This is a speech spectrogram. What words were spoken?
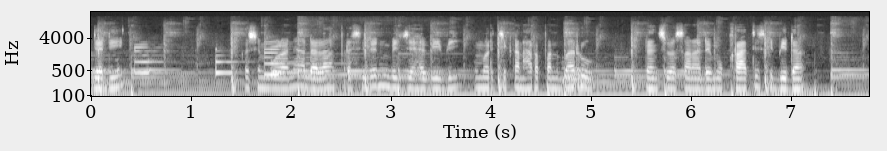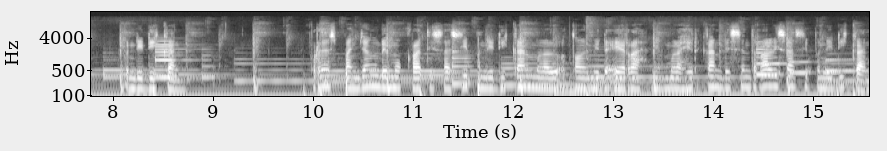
Jadi, kesimpulannya adalah Presiden B.J. Habibie memercikan harapan baru dan suasana demokratis di bidang pendidikan. Proses panjang demokratisasi pendidikan melalui otonomi daerah yang melahirkan desentralisasi pendidikan.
